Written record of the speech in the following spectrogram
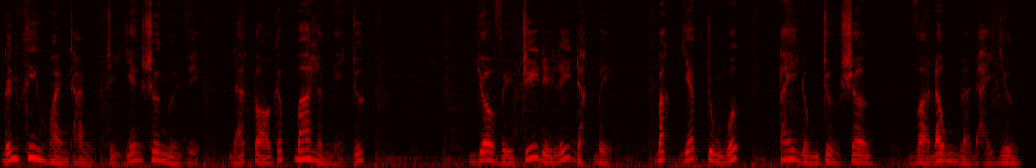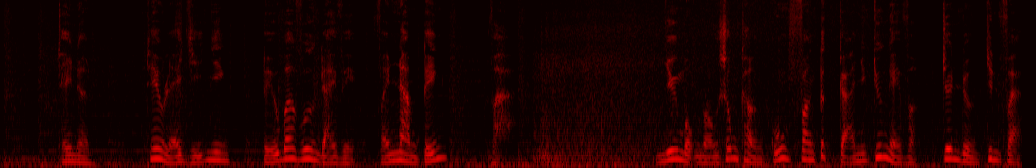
đến khi hoàn thành thì Giang Sơn người Việt đã to gấp 3 lần ngày trước. Do vị trí địa lý đặc biệt, Bắc giáp Trung Quốc, Tây đụng Trường Sơn và Đông là Đại Dương. Thế nên, theo lẽ dĩ nhiên, tiểu bá vương Đại Việt phải nam tiến và như một ngọn sóng thần cuốn phăng tất cả những chướng ngại vật trên đường chinh phạt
